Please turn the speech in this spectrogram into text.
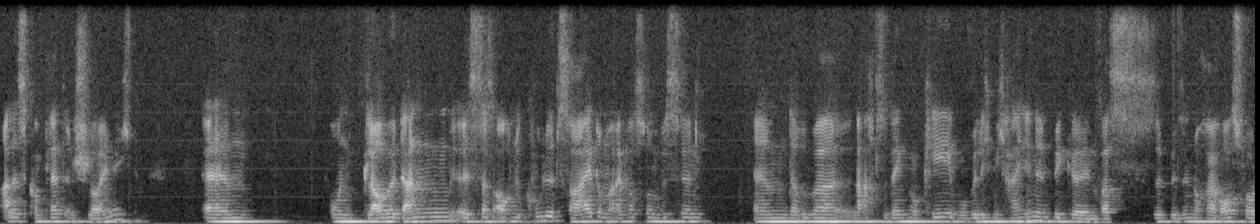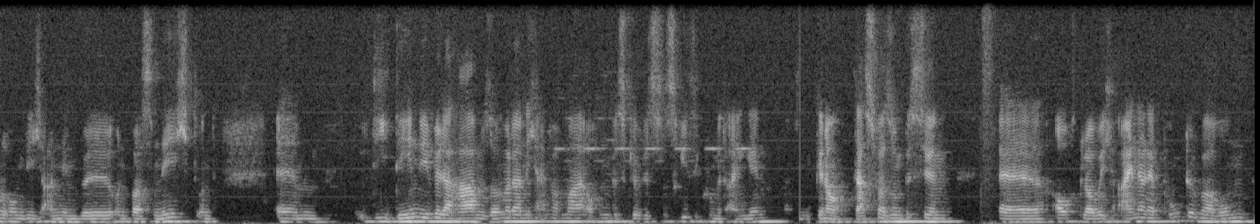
alles komplett entschleunigt. Ähm, und glaube, dann ist das auch eine coole Zeit, um einfach so ein bisschen ähm, darüber nachzudenken, okay, wo will ich mich hin entwickeln, was sind noch Herausforderungen, die ich annehmen will und was nicht und ähm, die Ideen, die wir da haben, sollen wir da nicht einfach mal auch ein gewisses Risiko mit eingehen? Genau, das war so ein bisschen äh, auch, glaube ich, einer der Punkte, warum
